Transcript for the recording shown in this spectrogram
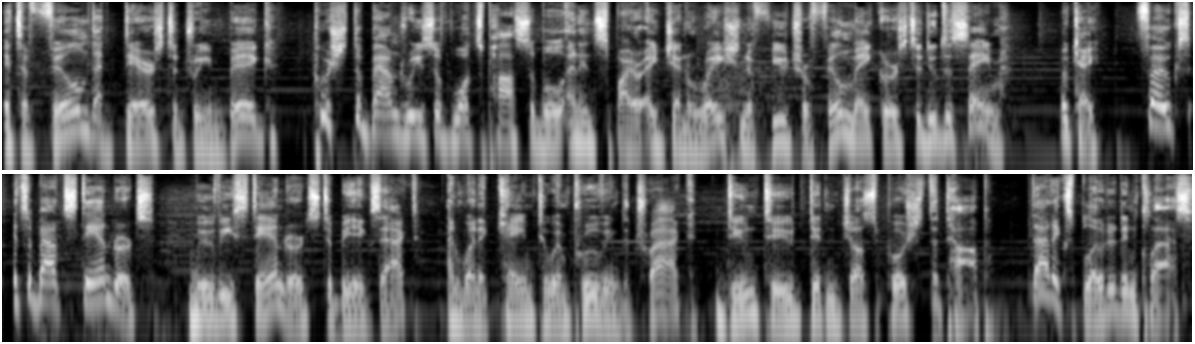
It's a film that dares to dream big, push the boundaries of what's possible and inspire a generation of future filmmakers to do the same. Okay, folks, it's about standards, movie standards to be exact, and when it came to improving the track, Dune 2 didn't just push the top. That exploded in class.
